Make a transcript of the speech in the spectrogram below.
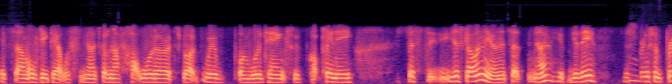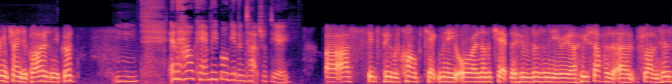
it's um, all decked out with you know it's got enough hot water. It's got we're on water tanks. We've got plenty. It's just you just go in there and it's it. You know you're, you're there. Just mm. bring some bring a change of clothes and you're good. Mm. And how can people get in touch with you? Uh, I said to people to contact me or another chap that who lives in the area who suffered a flood in his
